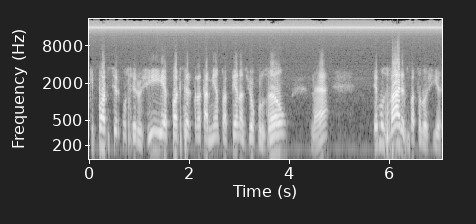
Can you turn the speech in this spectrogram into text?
que pode ser com cirurgia, pode ser tratamento apenas de oclusão, né. Temos várias patologias.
